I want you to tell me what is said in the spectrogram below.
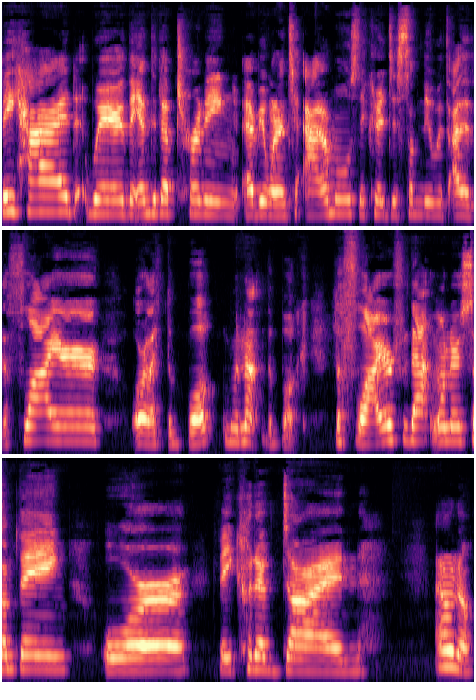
they had where they ended up turning everyone into animals. They could have did something with either the flyer or like the book. Well, not the book, the flyer for that one or something. Or they could have done. I don't know.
